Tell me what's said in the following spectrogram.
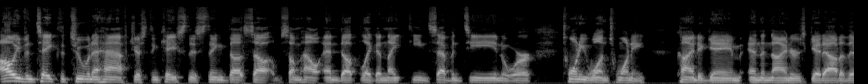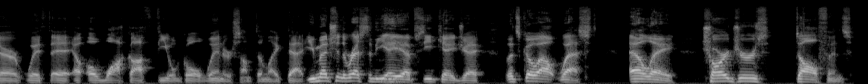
I'll even take the two and a half just in case this thing does somehow end up like a 1917 or 2120 kind of game and the Niners get out of there with a, a walk off field goal win or something like that. You mentioned the rest of the mm-hmm. AFC, KJ. Let's go out west. LA, Chargers, Dolphins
